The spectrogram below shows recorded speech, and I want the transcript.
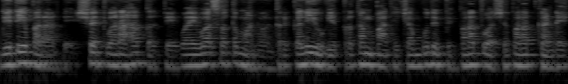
द्वितीय परार्थे श्वेतवराह कल्पे वैवस्वत मन्वंतर कलियुगे प्रथम पाते चंबुदिपे भरतवर्ष भरतखंडे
